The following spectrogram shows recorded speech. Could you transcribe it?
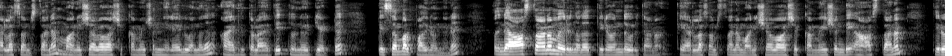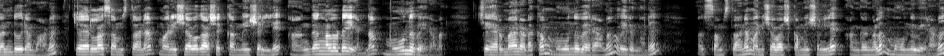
കേരള സംസ്ഥാന മനുഷ്യാവകാശ കമ്മീഷൻ നിലവിൽ വന്നത് ആയിരത്തി തൊള്ളായിരത്തി തൊണ്ണൂറ്റിയെട്ട് ഡിസംബർ പതിനൊന്നിന്. അതിന്റെ ആസ്ഥാനം വരുന്നത് തിരുവനന്തപുരത്താണ്. കേരള സംസ്ഥാന മനുഷ്യാവകാശ കമ്മീഷന്റെ ആസ്ഥാനം തിരുവനന്തപുരമാണ്. കേരള സംസ്ഥാന മനുഷ്യാവകാശ കമ്മീഷനിലെ അംഗങ്ങളുടെ എണ്ണം മൂന്ന് പേരാണ്. ചെയർമാൻ അടക്കം മൂന്ന് പേരാണ് വരുന്നത്. സംസ്ഥാന മനുഷ്യാവകാശ കമ്മീഷനിലെ അംഗങ്ങൾ മൂന്ന് പേരാണ്.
